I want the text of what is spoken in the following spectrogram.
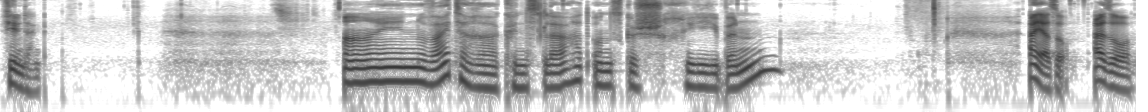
Vielen Dank. Ein weiterer Künstler hat uns geschrieben. Ah ja, so. Also,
